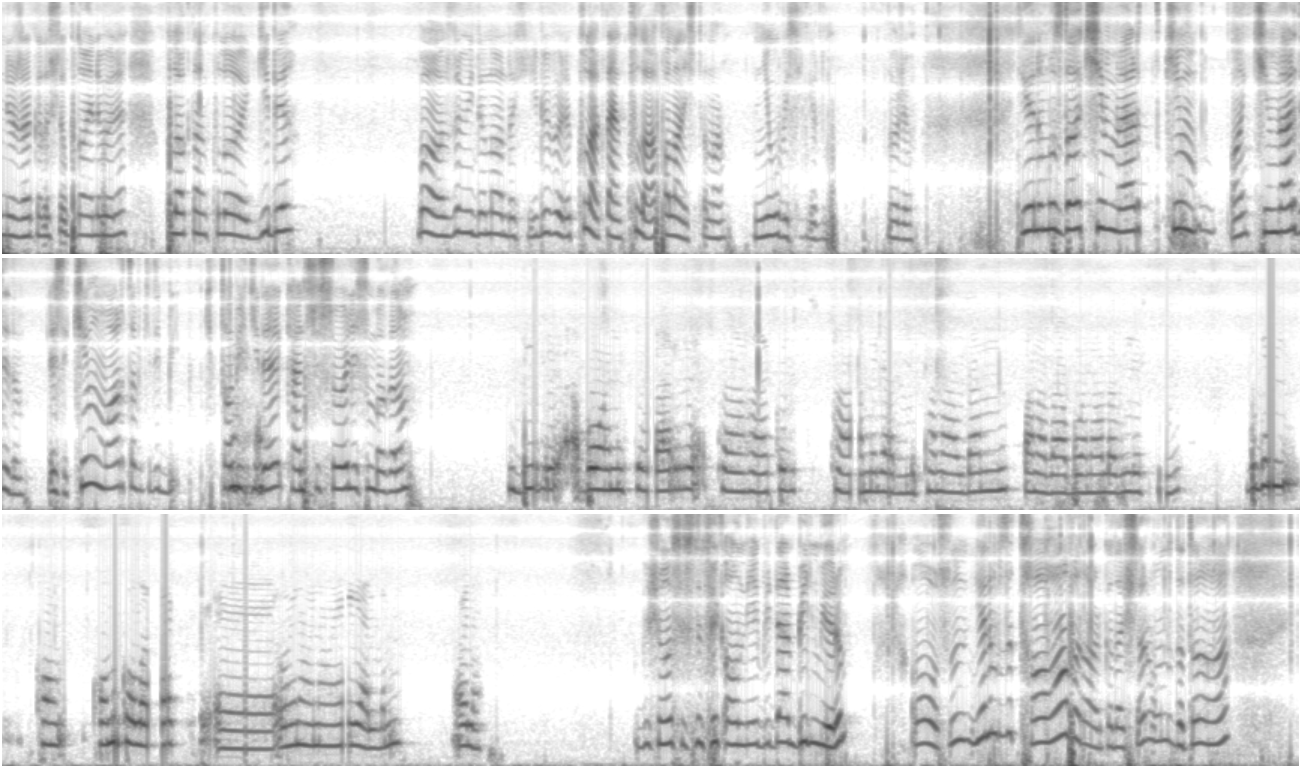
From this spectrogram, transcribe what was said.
dinliyoruz arkadaşlar. Bu da aynı böyle kulaktan kulağa gibi. Bazı videolardaki gibi böyle kulaktan kulağa falan işte lan. Niye o birisi girdim? Doğru. Yanımızda kim ver kim lan kim ver dedim. Neyse kim var tabii ki de tabii ki de kendisi söylesin bakalım. Bir abonesi var Taha Kurt Tamir adlı kanaldan bana da abone olabilirsiniz. Bugün kon- konuk olarak eee, oyun oynamaya geldim. Öyle. Şu an sesini pek anlayabilirler bilmiyorum. Ama olsun. Yanımızda Taha var arkadaşlar. Onu da Taha.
